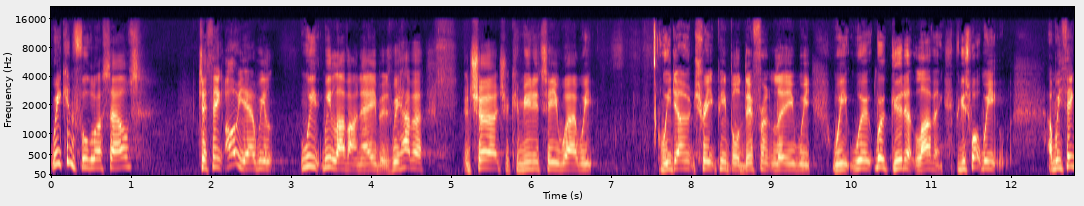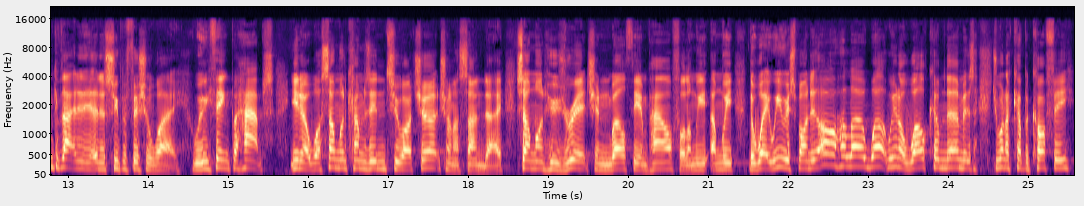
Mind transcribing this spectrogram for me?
we can fool ourselves to think, oh, yeah, we, we, we love our neighbors. We have a, a church, a community where we, we don't treat people differently. We, we, we're, we're good at loving. Because what we, and we think of that in a, in a, superficial way. We think perhaps, you know, well, someone comes into our church on a Sunday, someone who's rich and wealthy and powerful, and we, and we, the way we respond is, oh, hello, well, we you know, welcome them. It's, do you want a cup of coffee?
